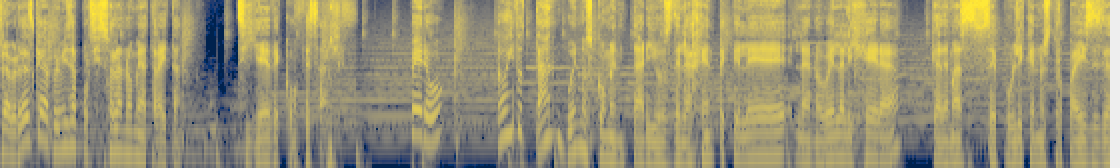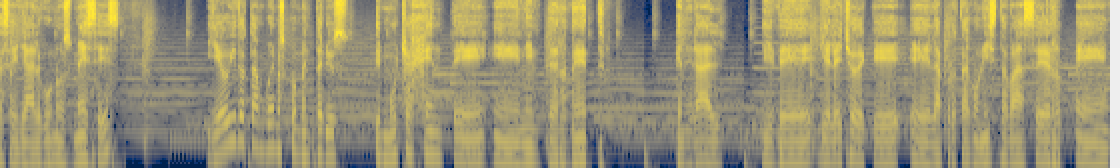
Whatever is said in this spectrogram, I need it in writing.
La verdad es que la premisa por sí sola no me atrae tanto, si he de confesarles. Pero He oído tan buenos comentarios de la gente que lee la novela ligera, que además se publica en nuestro país desde hace ya algunos meses, y he oído tan buenos comentarios de mucha gente en internet general y, de, y el hecho de que eh, la protagonista va a ser eh,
